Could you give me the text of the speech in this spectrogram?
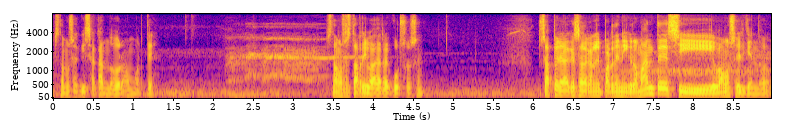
Estamos aquí sacando oro a muerte. Estamos hasta arriba de recursos, ¿eh? Vamos a esperar a que salgan el par de nigromantes y vamos a ir yendo, ¿eh?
